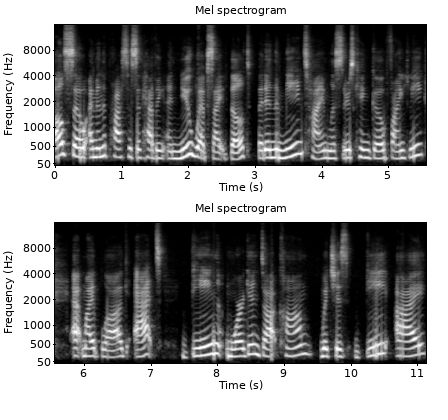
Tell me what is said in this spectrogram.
Also, I'm in the process of having a new website built, but in the meantime, listeners can go find me at my blog at beingmorgan.com, which is B I,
